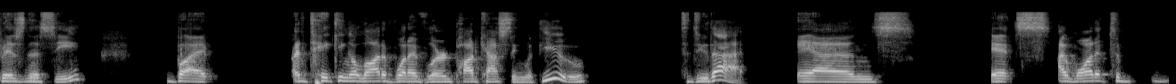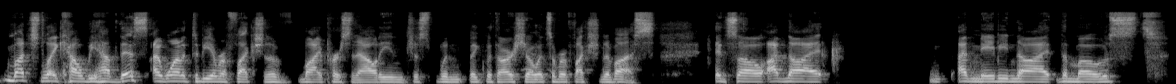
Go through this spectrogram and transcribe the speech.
businessy, but I'm taking a lot of what I've learned podcasting with you to do that. And it's i want it to much like how we have this i want it to be a reflection of my personality and just when like with our show it's a reflection of us. And so i'm not i'm maybe not the most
